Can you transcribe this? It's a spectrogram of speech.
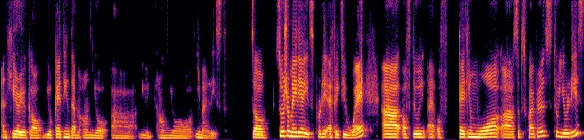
and here you go you're getting them on your uh you, on your email list so social media is pretty effective way uh, of doing uh, of getting more uh, subscribers to your list.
